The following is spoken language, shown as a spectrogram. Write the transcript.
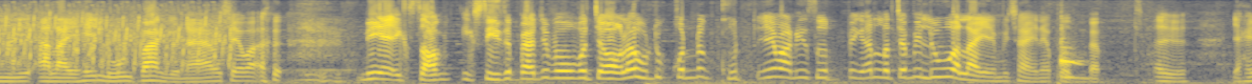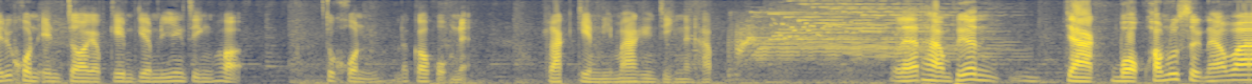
มีอะไรให้รู้บ้างอยู่นะ ไม่ใช่ว่านี่อีกสองอีก48ชั่วโมงมันจออกแล้วทุกคนต้องขุดให้มากที่สุดไม่งั้นเราจะไม่รู้อะไรไม่ใช่นะผมแบบเอออยากให้ทุกคนเอนจอยกับเกมเกมนี้จริงๆ เพราะทุกคนแล้วก็ผมเนี่ยรักเกมนี้มากจริง ๆ นะครับ และทางเพื่อนอยากบอกความรู้สึกนะว่า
